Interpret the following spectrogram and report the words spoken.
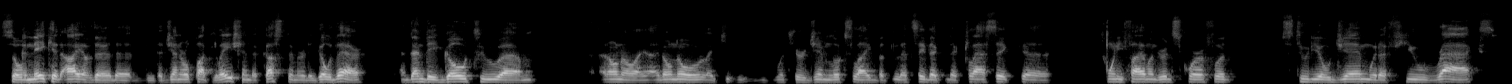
So the naked eye of the, the, the general population, the customer, they go there and then they go to, um, I don't know, I, I don't know like what your gym looks like, but let's say the, the classic uh, 2,500 square foot studio gym with a few racks.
